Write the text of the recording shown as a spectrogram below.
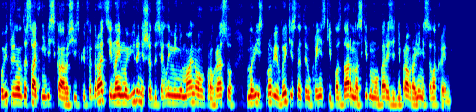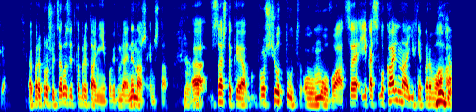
повітряно-десантні війська Російської Федерації найімовірніше досягли мінімального прогресу в новій спробі витіснити український плацдарм на східному березі Дніпра в районі села Кринки. Е, Перепрошую, це розвідка Британії повідомляє, не наш генштаб. Е, Все ж таки, про що тут мова? Це якась локальна їхня перевага? Дуже,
